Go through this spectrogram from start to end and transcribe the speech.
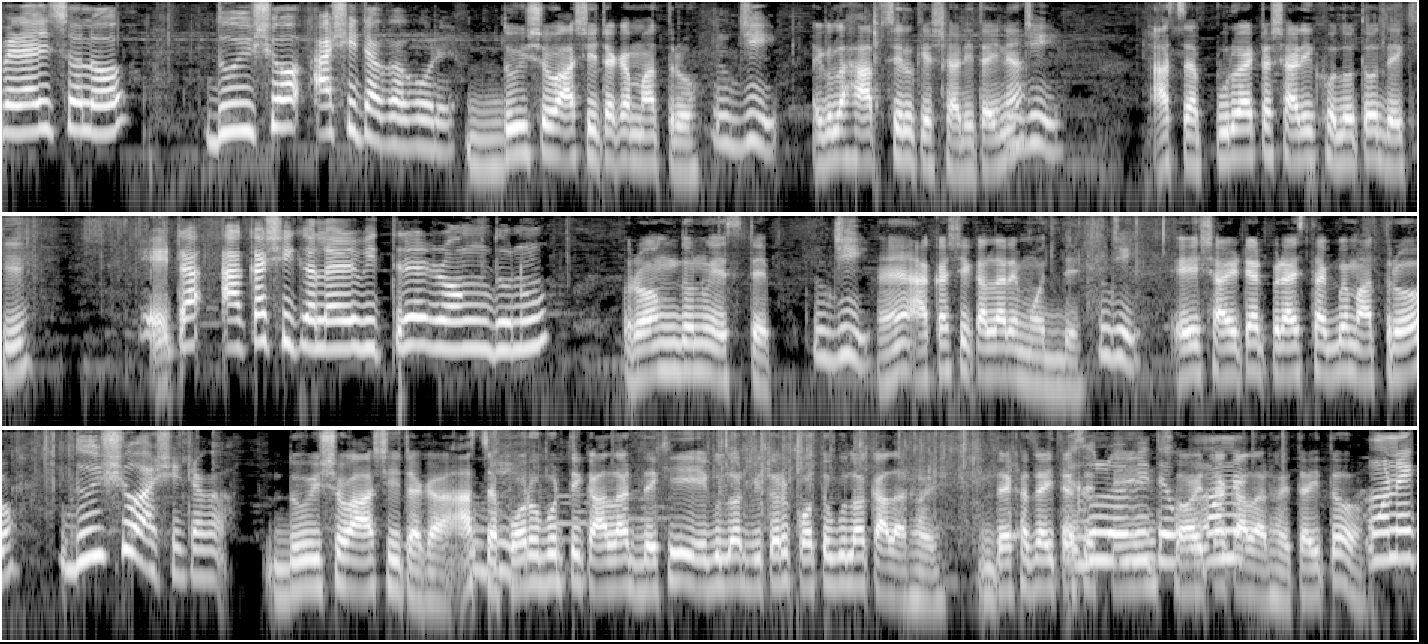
প্রাইস হলো দুইশো আশি টাকা করে। দুইশো আশি টাকা মাত্র? জি। এগুলো হাফ সিল্কের শাড়ি তাই না? জি। আচ্ছা পুরো একটা শাড়ি খোলো তো দেখি। এটা আকাশি কালারের ভিতরে রং ধনু। রং ধনু স্টেপ জি। হ্যাঁ আকাশি কালারের মধ্যে। জি। এই শাড়িটার প্রাইস থাকবে মাত্র দুইশো আশি টাকা। দুইশো আশি টাকা। আচ্ছা। পরবর্তী কালার দেখি এগুলোর ভিতরে কতগুলো কালার হয়? দেখা যাইতেছে তিন ছয়টা কালার হয় তাই তো? অনেক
